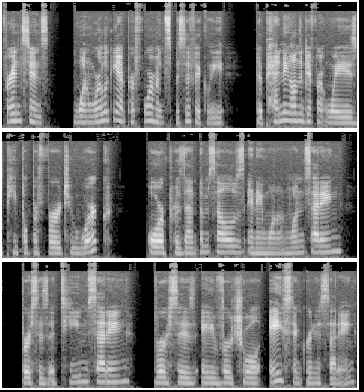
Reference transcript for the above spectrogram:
For instance, when we're looking at performance specifically, depending on the different ways people prefer to work or present themselves in a one on one setting versus a team setting versus a virtual asynchronous setting,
